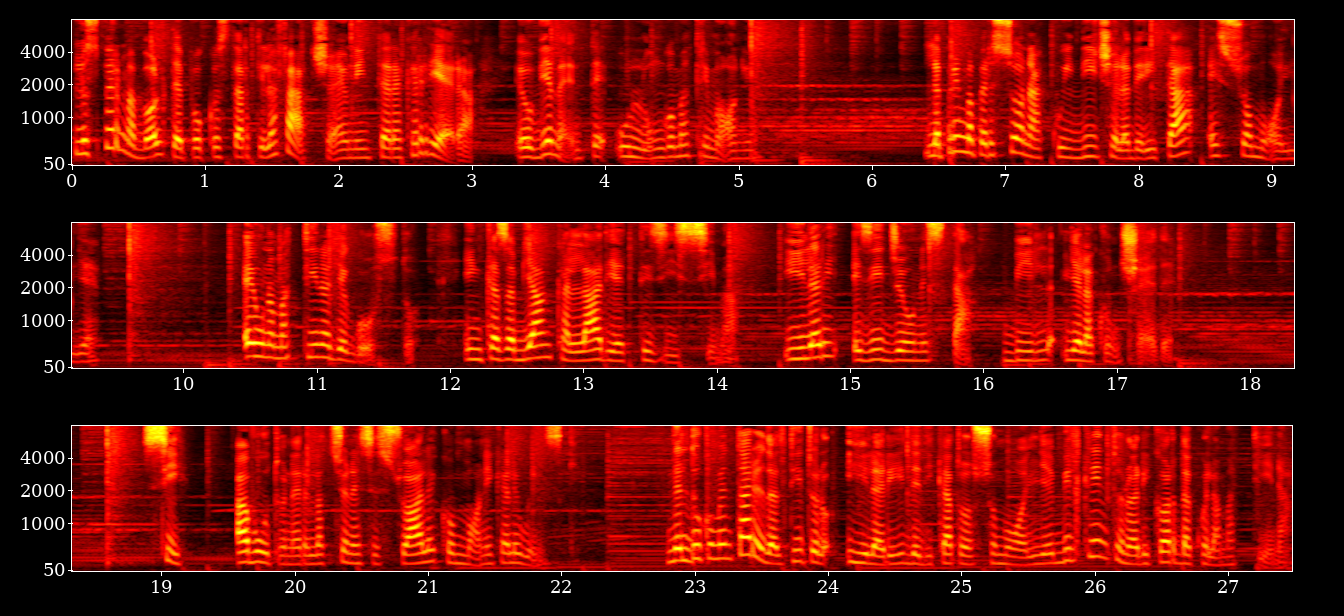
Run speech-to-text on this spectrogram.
Lo sperma a volte può costarti la faccia, è un'intera carriera e ovviamente un lungo matrimonio. La prima persona a cui dice la verità è sua moglie. È una mattina di agosto. In Casa Bianca l'aria è tesissima. Hillary esige onestà, Bill gliela concede. Sì, ha avuto una relazione sessuale con Monica Lewinsky. Nel documentario dal titolo Hillary, dedicato a sua moglie, Bill Clinton ricorda quella mattina.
